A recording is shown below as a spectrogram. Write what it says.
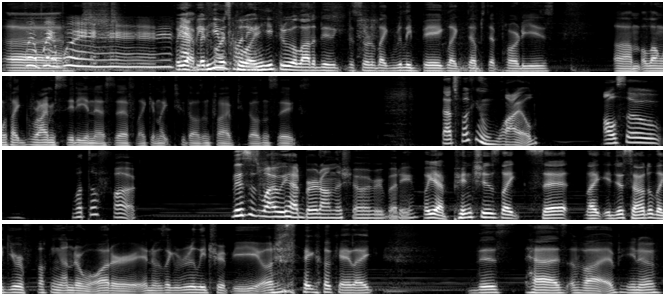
uh, but yeah, Happy but he was cool, 420. and he threw a lot of the, the sort of like really big like dubstep parties, um, along with like Grime City and SF, like in like 2005, 2006. That's fucking wild. Also, what the fuck? This is why we had Bert on the show, everybody. But yeah, Pinch's like set, like it just sounded like you were fucking underwater, and it was like really trippy. I was just like, okay, like this has a vibe, you know?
